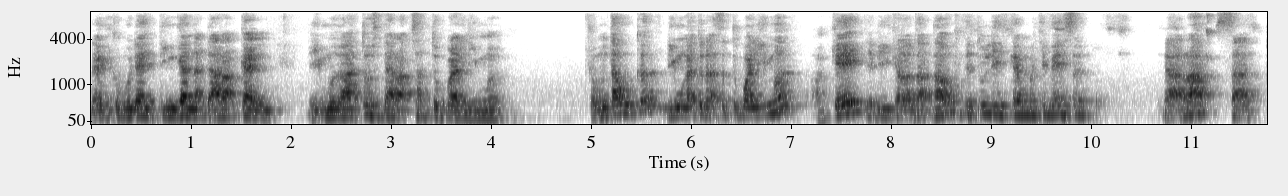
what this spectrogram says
dan kemudian tinggal nak darabkan 500 darab 1.5. Kamu tahu ke 500 darab 1.5? Okey, jadi kalau tak tahu kita tuliskan macam biasa. Darab 1.5.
